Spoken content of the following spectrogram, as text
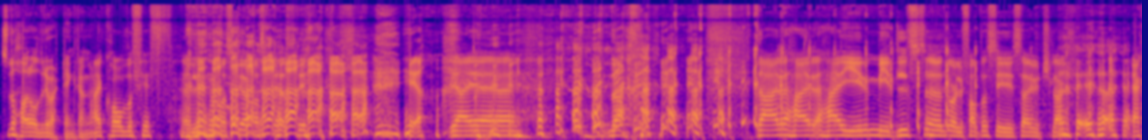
Så du har aldri vært i en krangel? I call the fifth. Eller hva skal, hva skal jeg si? Ja. Jeg eh, det, det er, her, her gir middels eh, dårlig fantasi seg utslag. Jeg,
